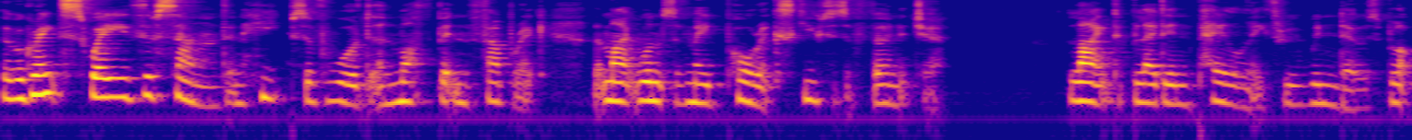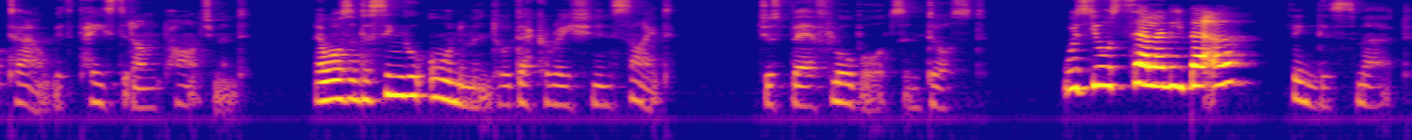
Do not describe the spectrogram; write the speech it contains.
There were great swathes of sand and heaps of wood and moth bitten fabric that might once have made poor excuses of furniture. Light bled in palely through windows blocked out with pasted on parchment. There wasn't a single ornament or decoration in sight, just bare floorboards and dust. Was your cell any better? Fingers smirked.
